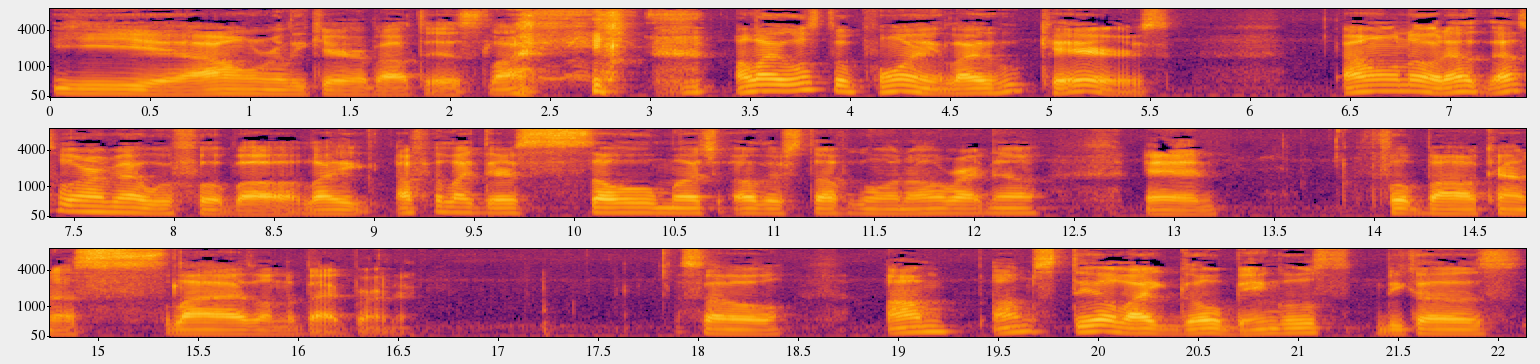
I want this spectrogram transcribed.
yeah, I don't really care about this. Like, I'm like, what's the point? Like, who cares? I don't know. That that's where I'm at with football. Like, I feel like there's so much other stuff going on right now, and football kind of slides on the back burner. So, I'm I'm still like go Bengals because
